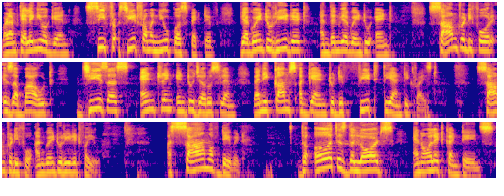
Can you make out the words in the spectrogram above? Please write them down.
but I'm telling you again, see, see it from a new perspective. We are going to read it and then we are going to end. Psalm 24 is about Jesus entering into Jerusalem when he comes again to defeat the Antichrist. Psalm 24. I'm going to read it for you. A psalm of David. The earth is the Lord's and all it contains,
